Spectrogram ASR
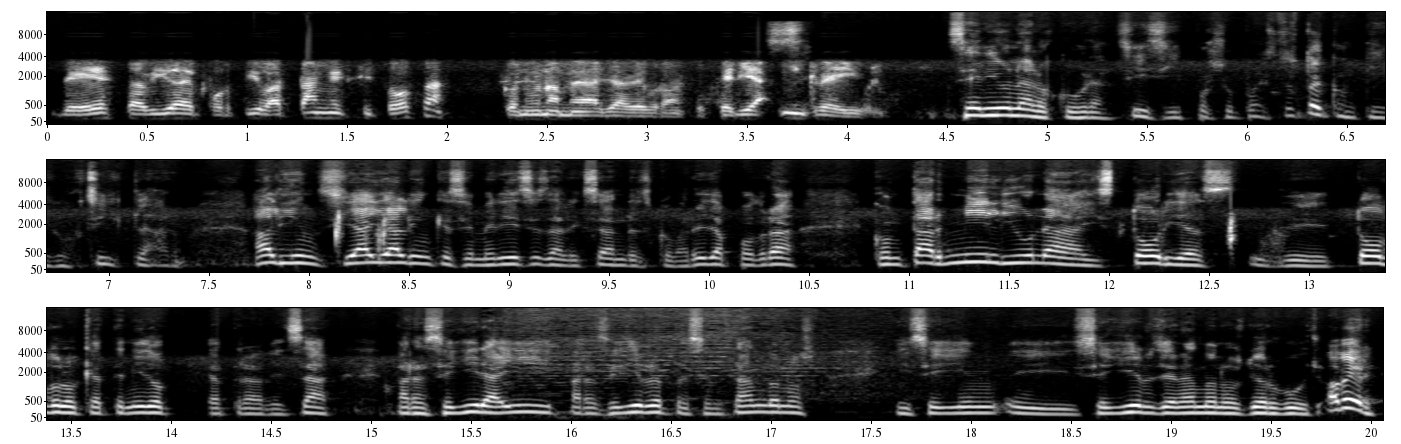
de esta vida deportiva tan exitosa con una medalla de bronce. Sería increíble. Sería una locura, sí, sí, por supuesto. Estoy contigo, sí, claro. Alguien, si hay alguien que se merece es Alexandra Escobar. Ella podrá contar mil y una historias de todo lo que ha tenido que atravesar para seguir ahí, para seguir representándonos y seguir, y seguir llenándonos de orgullo. A ver,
